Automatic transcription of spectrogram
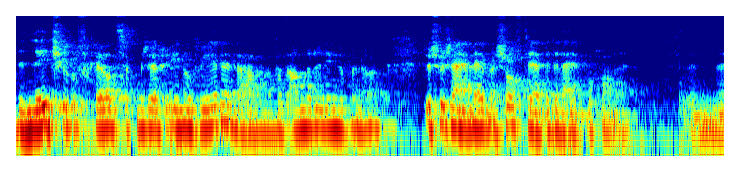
de, nature of geld, zou ik maar zeggen, innoveren. En daar hadden we wat andere dingen voor nodig. Dus we zijn we hebben een softwarebedrijf begonnen. En, eh,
